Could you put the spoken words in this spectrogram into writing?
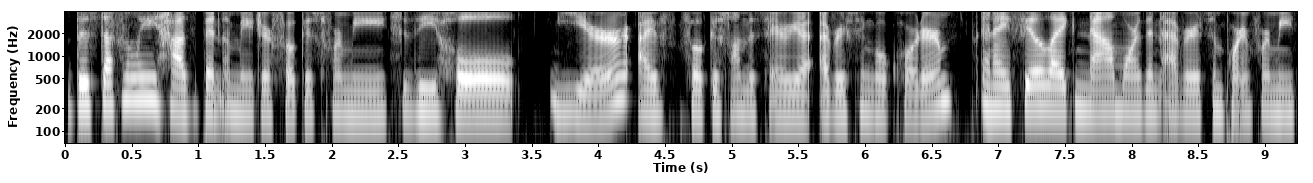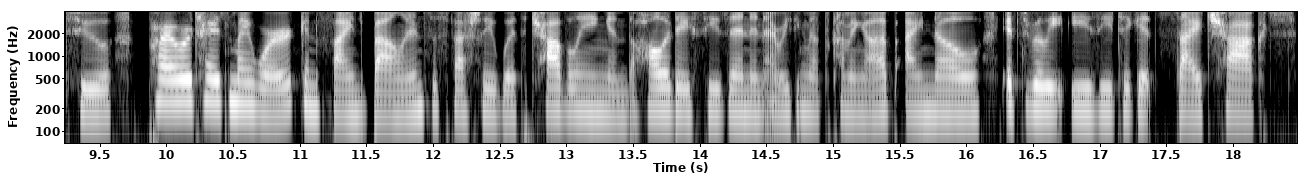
this definitely has been a major focus for me the whole year, I've focused on this area every single quarter. And I feel like now more than ever, it's important for me to prioritize my work and find balance, especially with traveling and the holiday season and everything that's coming up. I know it's really easy to get sidetracked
